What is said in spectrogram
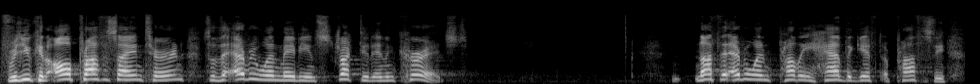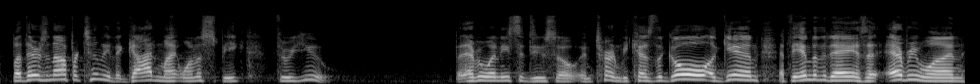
For you can all prophesy in turn, so that everyone may be instructed and encouraged. Not that everyone probably had the gift of prophecy, but there's an opportunity that God might want to speak through you. But everyone needs to do so in turn because the goal, again, at the end of the day, is that everyone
